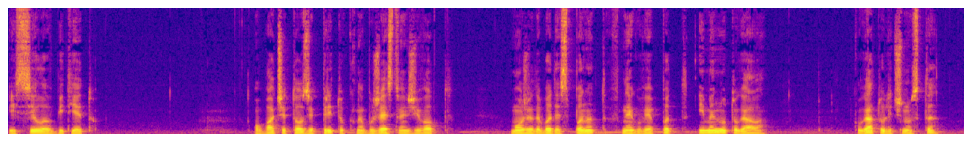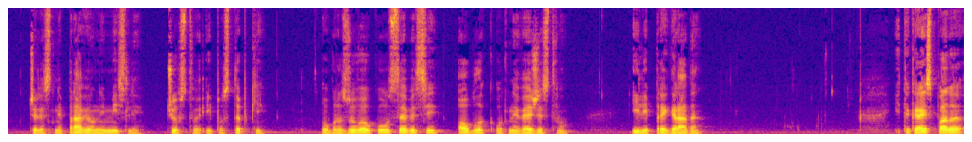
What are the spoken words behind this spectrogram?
и сила в битието. Обаче този приток на божествен живот може да бъде спънат в неговия път именно тогава, когато личността, чрез неправилни мисли, чувства и постъпки, образува около себе си облак от невежество или преграда и така изпада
